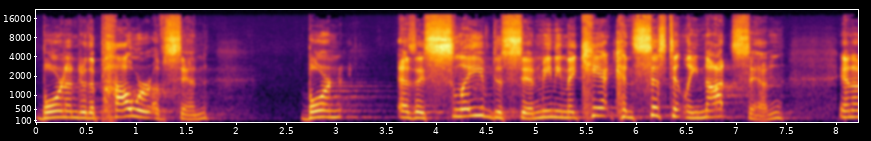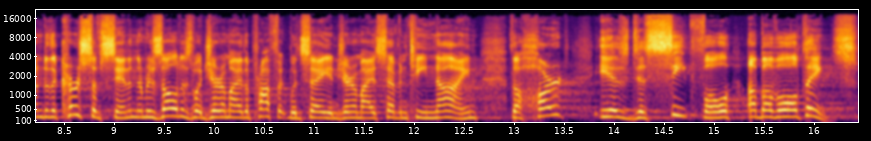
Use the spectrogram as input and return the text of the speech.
born under the power of sin, born as a slave to sin, meaning they can't consistently not sin. and under the curse of sin. And the result is what Jeremiah the prophet would say in Jeremiah 17 9 the heart is deceitful above all things.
